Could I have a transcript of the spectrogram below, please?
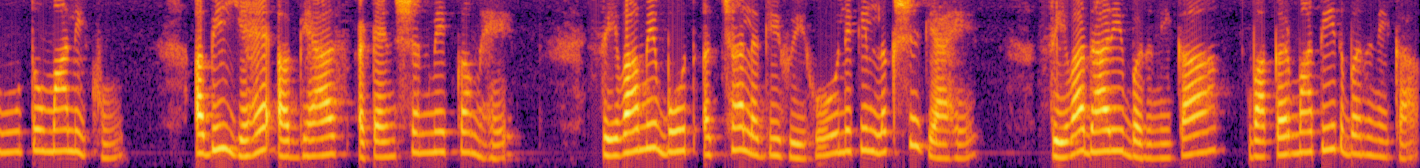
हूँ तो मालिक हूँ। अभी यह अभ्यास अटेंशन में कम है। सेवा में बहुत अच्छा लगे हुए हो, लेकिन लक्ष्य क्या है? सेवाधारी बनने का व कर्मातीत बनने का,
